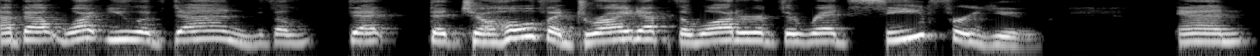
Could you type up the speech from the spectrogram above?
about what you have done, the, that, that Jehovah dried up the water of the Red Sea for you. And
